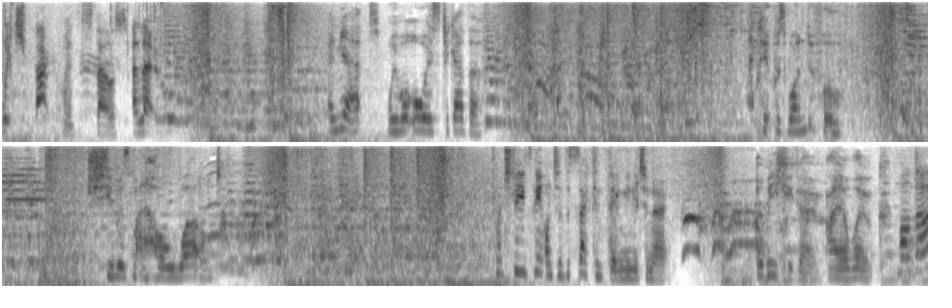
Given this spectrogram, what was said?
which backwards spells alone. And yet, we were always together. And it was wonderful. She was my whole world. Which leads me on to the second thing you need to know. A week ago, I awoke. Mother?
